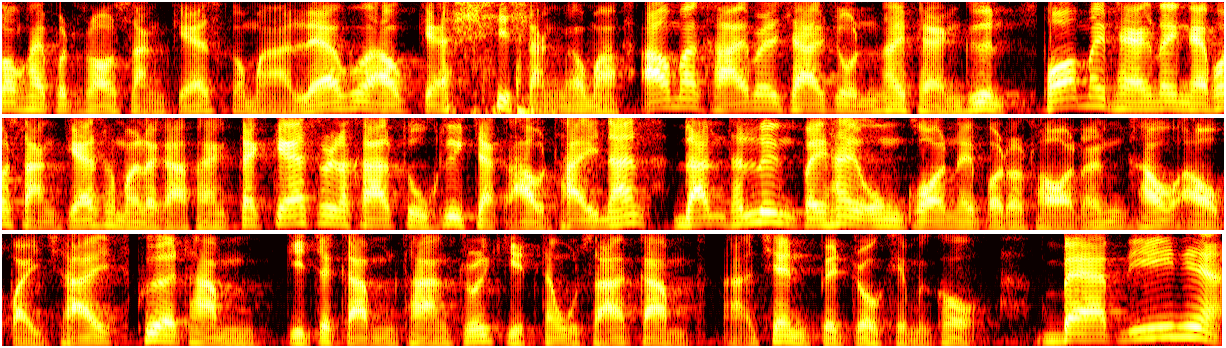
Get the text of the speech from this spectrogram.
ต้องให้ปตทสั่งแก๊สเข้ามา แล้วก็เอาแก๊สที่สั่งเข้ามา เอามาขายประชาชนให้แพงขึ้น เพราะไม่แพงได้ไงเพราะสั่งแก๊สเข้ามาราคาแพง แต่แก๊สราคาถูกที่จากอ่าวไทยนั้น ดันทะลึ่งไปให้องค์กรในปตทนั้นเขาเอาไปใช้ เพื่อทำกิจกรรมทางธุรกิจทางอุตสาหกรรม เช่นเปโตรเคมีคอลแบบนี้เนี่ย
